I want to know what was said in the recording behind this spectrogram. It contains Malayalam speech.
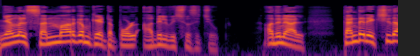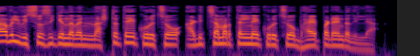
ഞങ്ങൾ സന്മാർഗം കേട്ടപ്പോൾ അതിൽ വിശ്വസിച്ചു. അതിനാൽ തന്റെ രക്ഷിതാവിൽ വിശ്വസിക്കുന്നവൻ നഷ്ടത്തെക്കുറിച്ചോ അടിച്ചമർത്തലിനെക്കുറിച്ചോ ഭയപ്പെടേണ്ടതില്ല.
